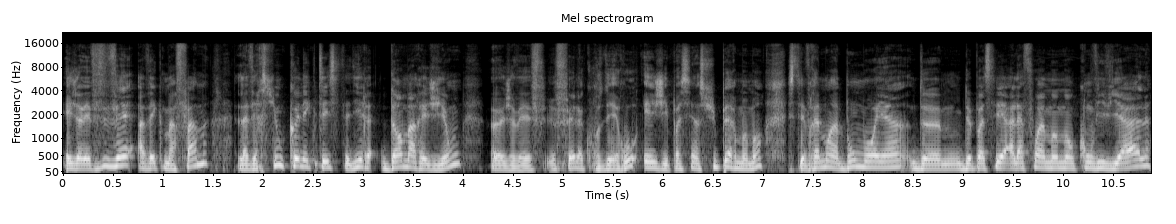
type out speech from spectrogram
Et j'avais fait avec ma femme la version connectée, c'est-à-dire dans ma région. Euh, j'avais fait la course des héros et j'ai passé un super moment. C'était vraiment un bon moyen de, de, passer à la fois un moment convivial,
